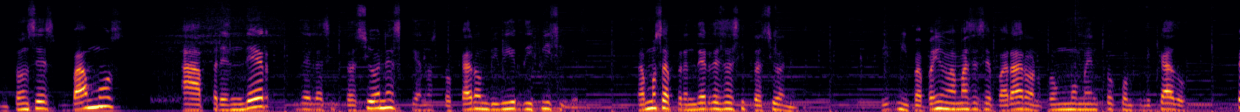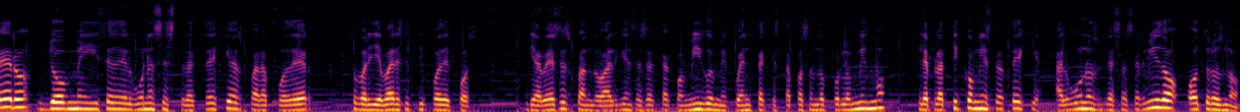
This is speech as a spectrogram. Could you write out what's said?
Entonces vamos a aprender de las situaciones que nos tocaron vivir difíciles. Vamos a aprender de esas situaciones mi papá y mi mamá se separaron, fue un momento complicado, pero yo me hice de algunas estrategias para poder sobrellevar este tipo de cosas. Y a veces cuando alguien se acerca conmigo y me cuenta que está pasando por lo mismo, le platico mi estrategia. algunos les ha servido, otros no.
